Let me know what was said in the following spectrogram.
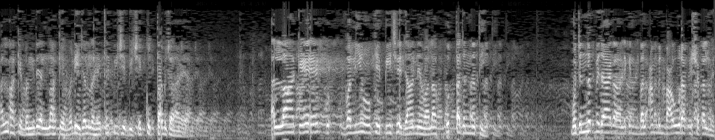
اللہ کے بندے، اللہ کے ولی جل رہے تھے، پیچھے پیچھے کتا بھی چلا گیا۔ اللہ کے ولیوں کے پیچھے جانے والا کتا جنتی۔ وہ جنت میں جائے گا، لیکن بلعم بن باورا کی شکل میں۔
